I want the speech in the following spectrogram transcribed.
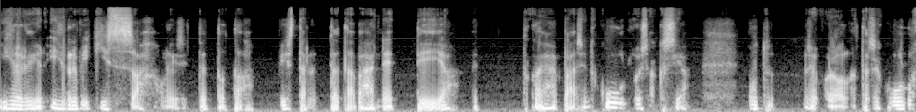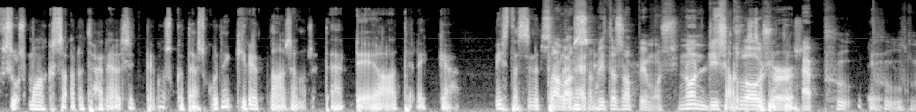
Irvi, Irvikissa oli sitten tota, pistänyt tätä vähän nettiin ja et, kai hän pääsi nyt kuuluisaksi. Ja, mutta se voi olla, että se kuuluisuus maksaa nyt hänelle sitten, koska tässä kuitenkin kirjoitetaan semmoiset NDAt, eli mistä se nyt on Salassa yhden- vitosopimus. Non-disclosure Salassapito. appro- appro-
